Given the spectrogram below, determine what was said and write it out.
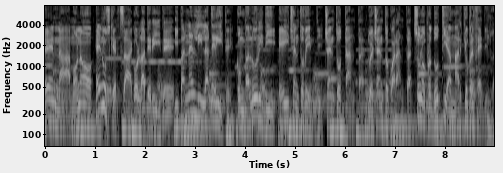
e namo, no? E non scherza con laterite. I pannelli laterite con valori di EI 120, 180, 240 sono prodotti a marchio Prefedil.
